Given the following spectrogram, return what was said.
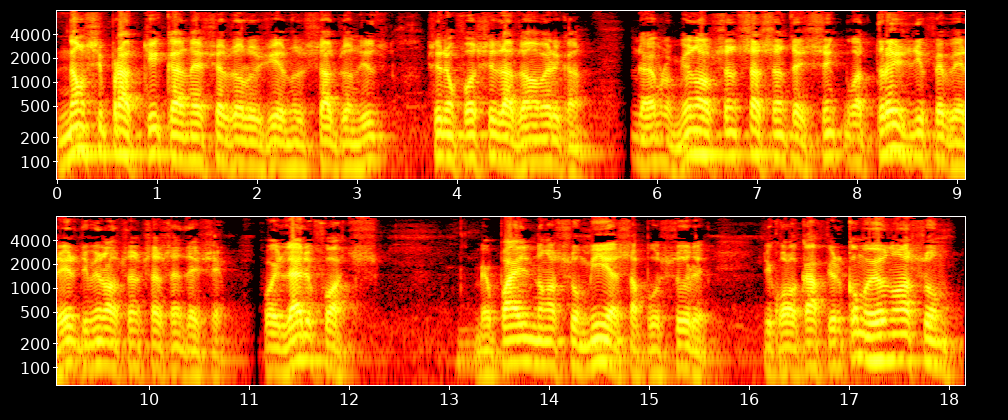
Não se pratica anestesiologia nos Estados Unidos se não fosse cidadão americano. Lembro, 1965, a 3 de fevereiro de 1965. Foi Lélio Fortes. Meu pai não assumia essa postura de colocar filho, como eu não assumo,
